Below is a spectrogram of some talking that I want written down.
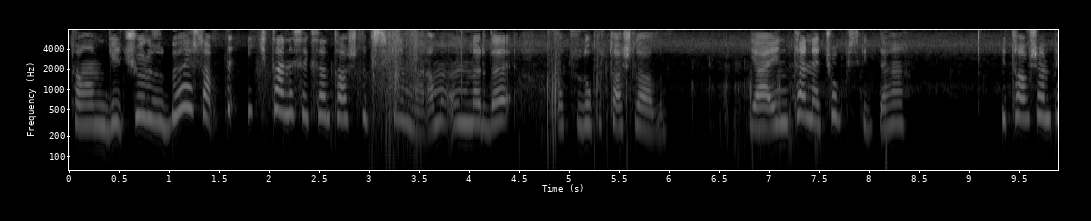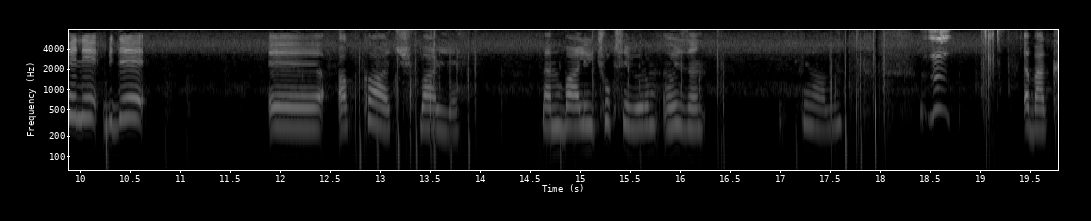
Tamam geçiyoruz. Bu hesapta iki tane 80 taşlık skin var ama onları da 39 taşlı aldım. Ya internet çok pis gitti ha. Bir tavşan peni bir de eee Akkaç Barley. Ben Barley'i çok seviyorum. O yüzden skin aldım. E bak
